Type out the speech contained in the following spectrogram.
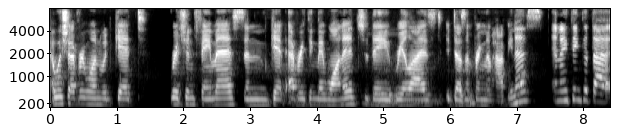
I wish everyone would get rich and famous and get everything they wanted so they realized it doesn't bring them happiness and i think that that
